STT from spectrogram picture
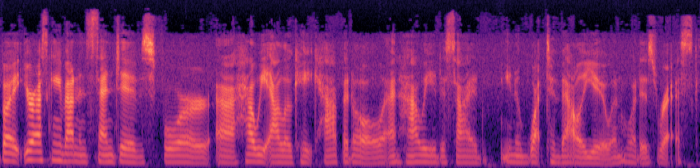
but you're asking about incentives for uh, how we allocate capital and how we decide, you know, what to value and what is risk.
